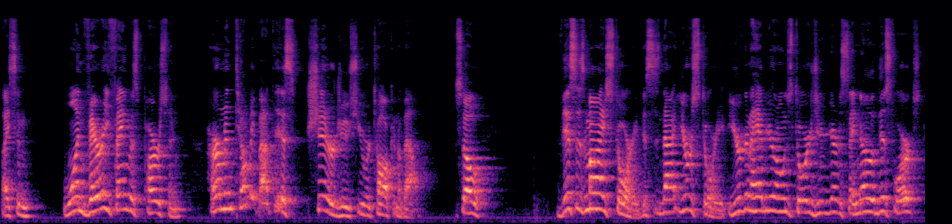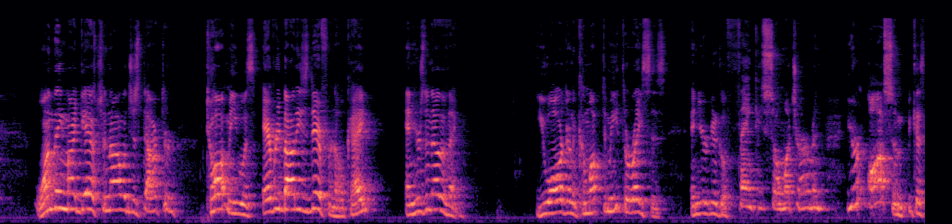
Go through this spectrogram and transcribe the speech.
by some one very famous person Herman, tell me about this shitter juice you were talking about. So, this is my story. This is not your story. You're going to have your own stories. You're going to say, no, this works. One thing my gastroenterologist doctor taught me was everybody's different, okay? And here's another thing. You all are going to come up to me at the races and you're going to go, thank you so much, Herman. You're awesome because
